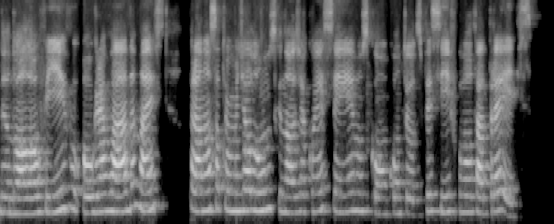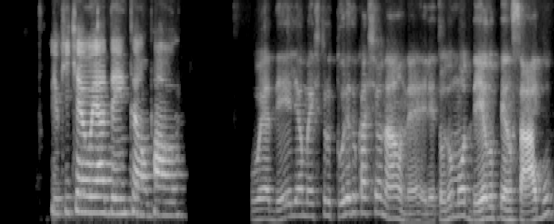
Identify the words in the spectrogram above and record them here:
dando aula ao vivo ou gravada, mas para a nossa turma de alunos que nós já conhecemos, com conteúdo específico voltado para eles. E o que, que é o EAD, então, Paulo? O EAD ele é uma estrutura educacional, né? Ele é todo um modelo pensado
